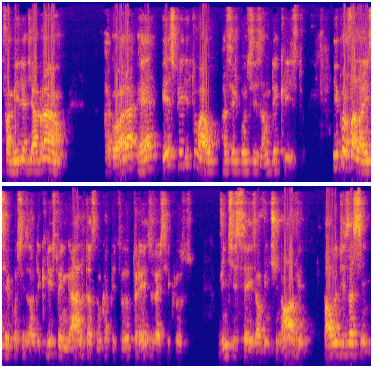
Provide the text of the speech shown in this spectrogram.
família de Abraão. Agora é espiritual a circuncisão de Cristo. E por falar em circuncisão de Cristo, em Gálatas, no capítulo 3, versículos 26 ao 29, Paulo diz assim:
